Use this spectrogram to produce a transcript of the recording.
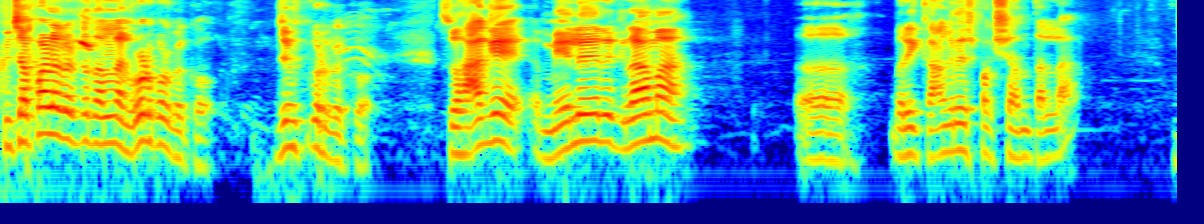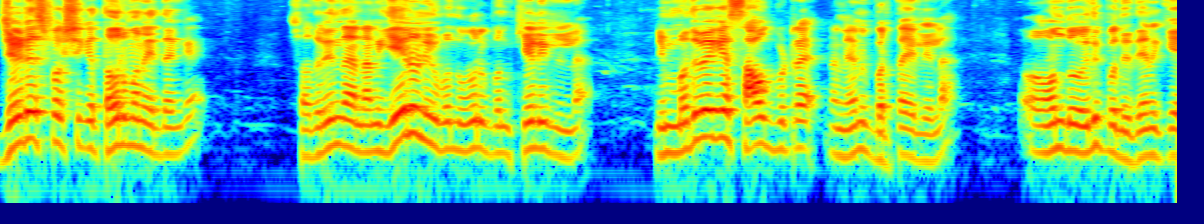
ನೀವು ಚಪ್ಪಾಳೆ ರಟ್ಟದಲ್ಲ ನಂಗೆ ರೋಡ್ ಕೊಡಬೇಕು ಜಿಮ್ ಕೊಡಬೇಕು. ಸೊ ಹಾಗೆ ಮೇಲೇರು ಗ್ರಾಮ ಬರೀ ಕಾಂಗ್ರೆಸ್ ಪಕ್ಷ ಅಂತಲ್ಲ, ಜೆ ಡಿ ಎಸ್ ಪಕ್ಷಕ್ಕೆ ತವ್ರ ಇದ್ದಂಗೆ. ಸೊ ಅದರಿಂದ ನನಗೇನು ನೀವು ಬಂದು ಊರಿಗೆ ಬಂದು ಕೇಳಿರಲಿಲ್ಲ. ನಿಮ್ಮ ಮದುವೆಗೆ ಸಾವು ಬಿಟ್ಟರೆ ನಾನು ಏನಕ್ಕೆ ಬರ್ತಾ ಇರಲಿಲ್ಲ. ಒಂದು ಇದಕ್ಕೆ ಬಂದಿದ್ದೆ, ಏನಕ್ಕೆ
